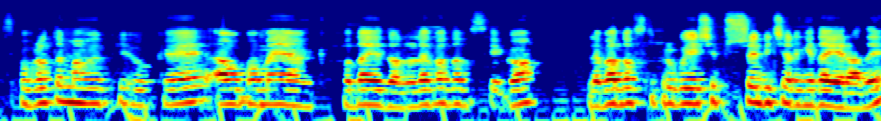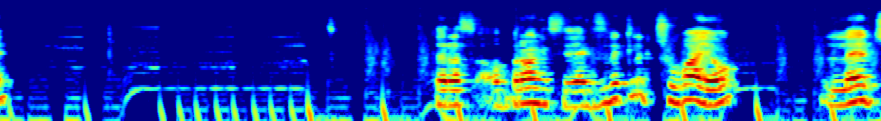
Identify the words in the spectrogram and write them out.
Z powrotem mamy piłkę. Aubameyang podaje do Lewandowskiego. Lewandowski próbuje się przebić, ale nie daje rady. Teraz obrońcy jak zwykle czuwają, lecz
